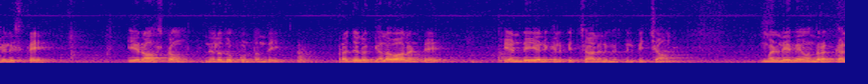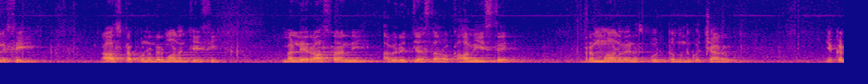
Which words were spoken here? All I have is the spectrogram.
గెలిస్తే ఈ రాష్ట్రం నిలదొక్కుంటుంది. ప్రజలు గెలవాలంటే ఎన్డీఏని గెలిపించాలని మేము పిలిపించాం. మళ్ళీ మేమందరం కలిసి రాష్ట్ర పునర్నిర్మాణం చేసి మళ్ళీ రాష్ట్రాన్ని అభివృద్ధి చేస్తాను ఒక హామీ ఇస్తే బ్రహ్మాండమైన స్ఫూర్తితో ముందుకు వచ్చారు ఇక్కడ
